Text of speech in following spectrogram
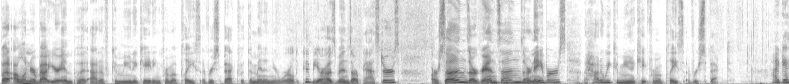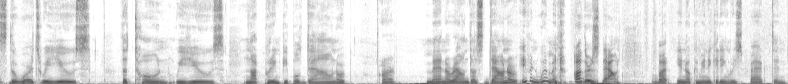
but i wonder about your input out of communicating from a place of respect with the men in your world. It could be our husbands our pastors our sons our grandsons our mm-hmm. neighbors. How do we communicate from a place of respect? I guess the words we use, the tone we use, not putting people down or or men around us down or even women, mm-hmm. others down. But, you know, communicating respect and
